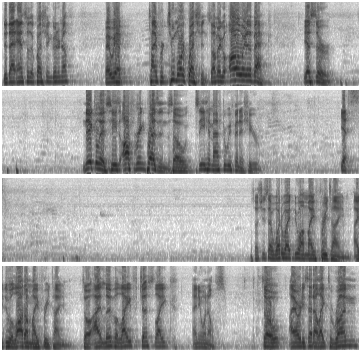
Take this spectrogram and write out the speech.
Did that answer the question good enough? Right, we have time for two more questions. So I'm going to go all the way to the back. Yes, sir. Nicholas, he's offering presents, so see him after we finish here. Yes. So she said, What do I do on my free time? I do a lot on my free time. So I live a life just like anyone else. So I already said I like to run,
